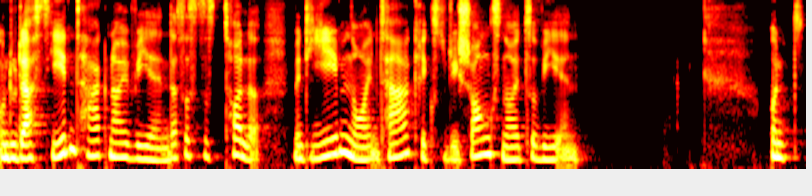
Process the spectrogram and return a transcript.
Und du darfst jeden Tag neu wählen. Das ist das Tolle. Mit jedem neuen Tag kriegst du die Chance, neu zu wählen. Und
